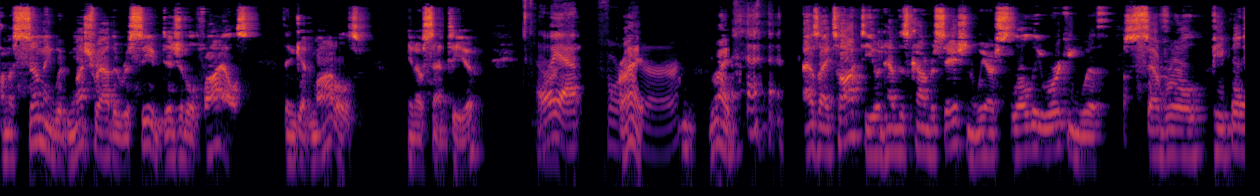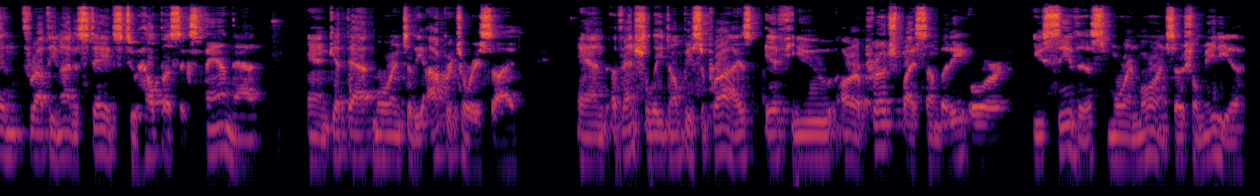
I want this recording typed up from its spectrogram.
I'm assuming, would much rather receive digital files than get models, you know, sent to you. Oh yeah, for right. sure. Right. As I talk to you and have this conversation, we are slowly working with several people in, throughout the United States to help us expand that and get that more into the operatory side. And eventually, don't be surprised if you are approached by somebody or you see this more and more on social media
